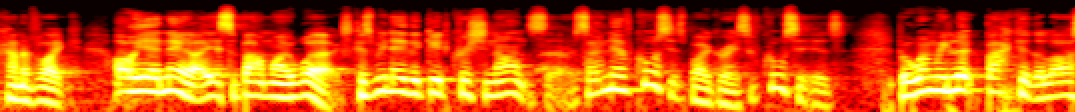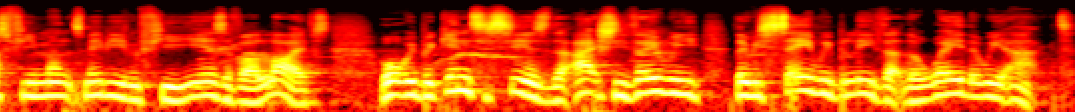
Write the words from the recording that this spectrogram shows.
kind of like, oh, yeah, no, it's about my works, because we know the good Christian answer. It's like, no, of course it's by grace, of course it is. But when we look back at the last few months, maybe even few years of our lives, what we begin to see is that actually, though we, though we say we believe that, the way that we act,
